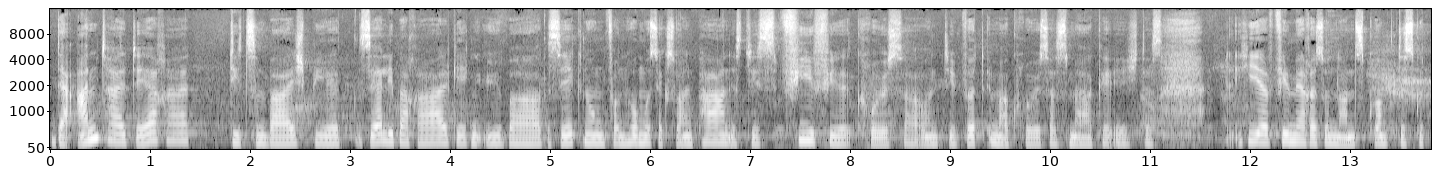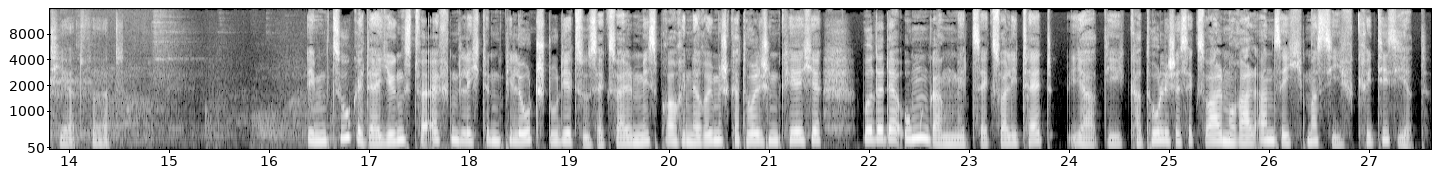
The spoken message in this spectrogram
der Anteil derer, die zum Beispiel sehr liberal gegenüber Segnungen von homosexuellen Paaren ist, die ist viel, viel größer und die wird immer größer, das merke ich, dass hier viel mehr Resonanz kommt, diskutiert wird. Im Zuge der jüngst veröffentlichten Pilotstudie zu sexuellem Missbrauch in der römisch-katholischen Kirche wurde der Umgang mit Sexualität, ja die katholische Sexualmoral an sich, massiv kritisiert.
